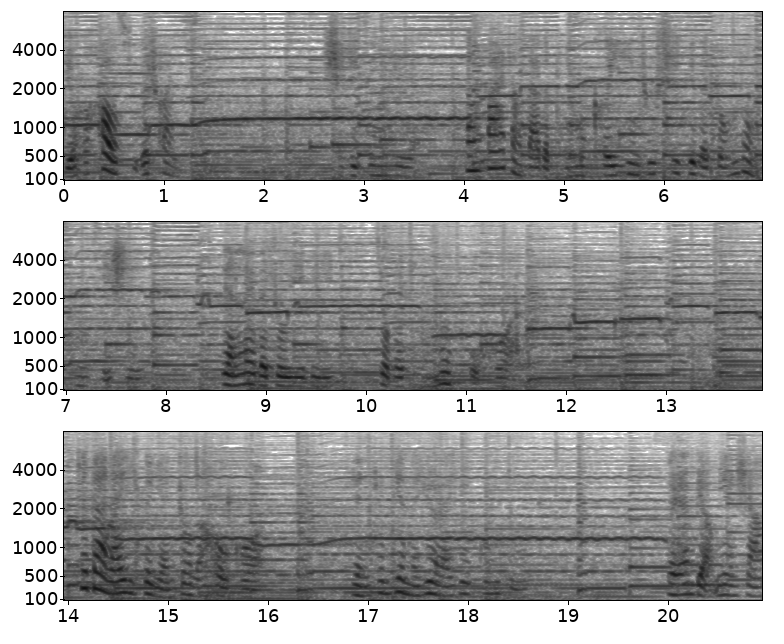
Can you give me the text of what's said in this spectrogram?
觉和好奇的传奇。至今日，当巴掌大的屏幕可以映出世界的种种新奇时，人类的注意力就被屏幕捕获了。这带来一个严重的后果：人正变得越来越孤独。虽然表面上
